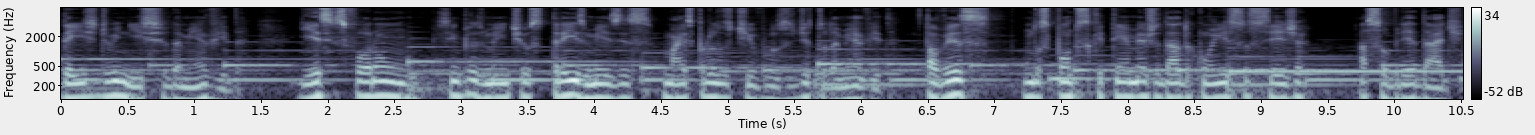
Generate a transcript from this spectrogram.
desde o início da minha vida. E esses foram simplesmente os três meses mais produtivos de toda a minha vida. Talvez um dos pontos que tenha me ajudado com isso seja a sobriedade.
